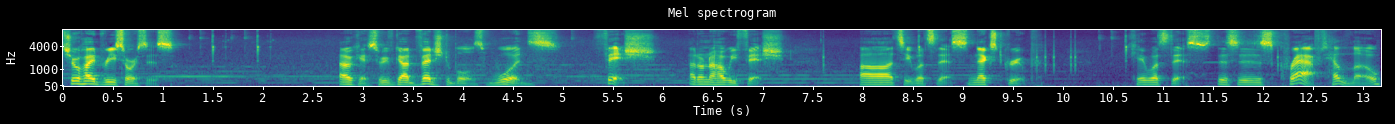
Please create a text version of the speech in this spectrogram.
Show hide resources. Okay, so we've got vegetables, woods, fish. I don't know how we fish. Uh, let's see, what's this? Next group. Okay, what's this? This is craft. Hello.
